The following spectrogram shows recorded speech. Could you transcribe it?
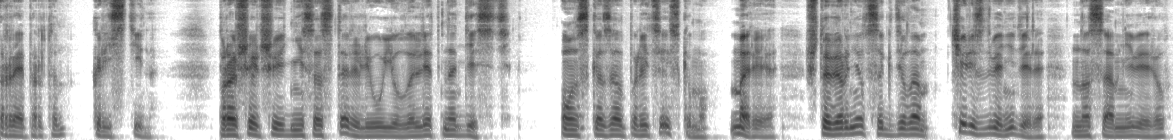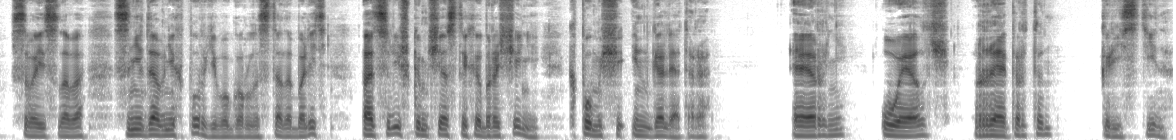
Рэпертон, Кристина. Прошедшие дни состарили Уилла лет на десять. Он сказал полицейскому, Мария, что вернется к делам через две недели, но сам не верил в свои слова. С недавних пор его горло стало болеть от слишком частых обращений к помощи ингалятора. Эрни, Уэлч, Рэпертон, Кристина.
